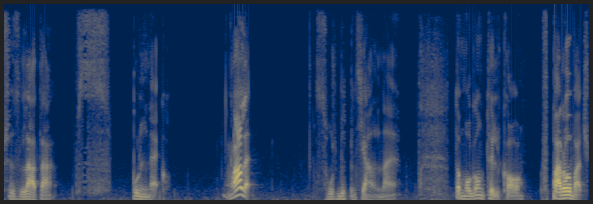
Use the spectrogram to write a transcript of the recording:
przez lata wspólnego. Ale służby specjalne to mogą tylko wparować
